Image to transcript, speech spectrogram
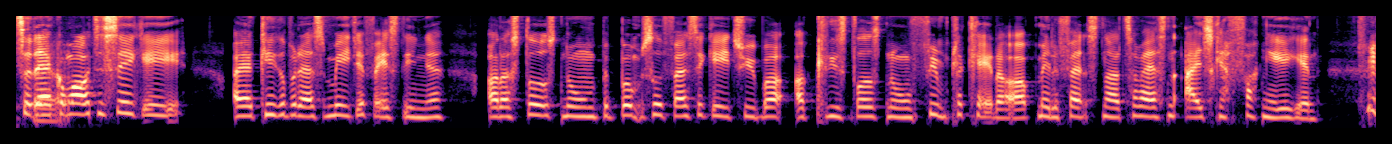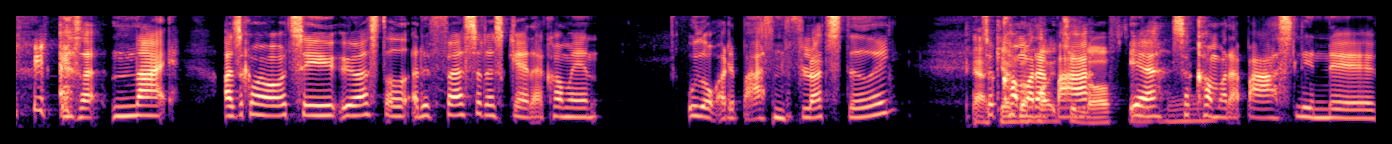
Så da jeg kom over til CG, og jeg kiggede på deres mediefagslinje, og der stod sådan nogle bebumsede første G-typer, og klistrede sådan nogle filmplakater op med elefantsnot, så var jeg sådan, ej, skal jeg fucking ikke igen. altså, nej. Og så kom jeg over til Ørested, og det første, der sker, jeg kommer ind, udover at det er bare sådan et flot sted, ikke? Ja, så kommer der bare, loftet. ja, så kommer der bare sådan en øh,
